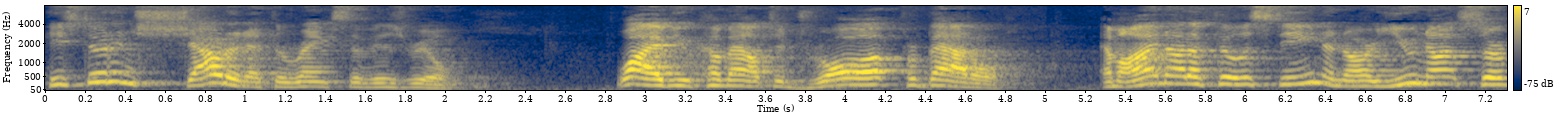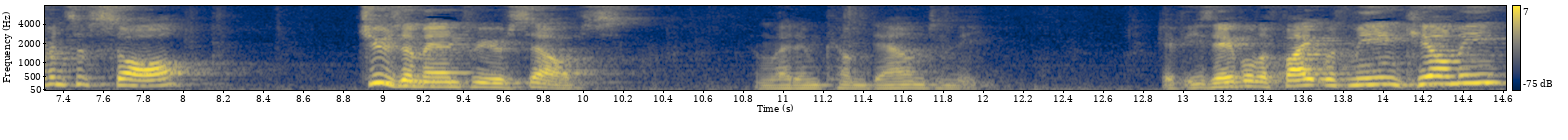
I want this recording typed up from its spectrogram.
He stood and shouted at the ranks of Israel Why have you come out to draw up for battle? Am I not a Philistine, and are you not servants of Saul? Choose a man for yourselves, and let him come down to me. If he's able to fight with me and kill me,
